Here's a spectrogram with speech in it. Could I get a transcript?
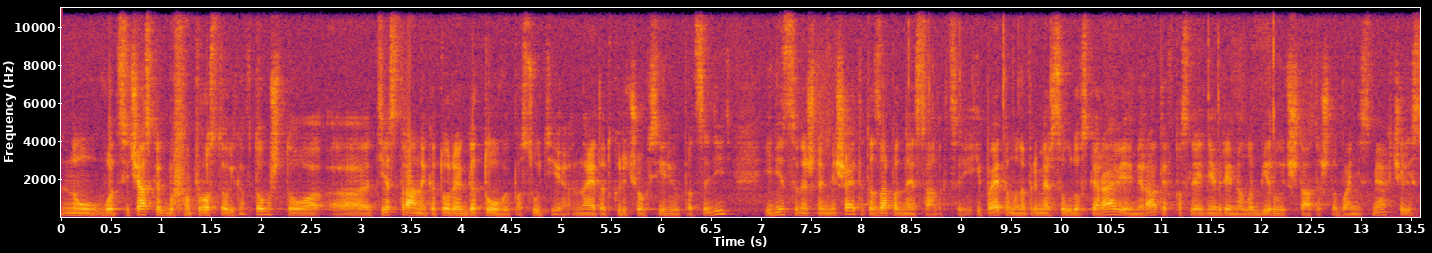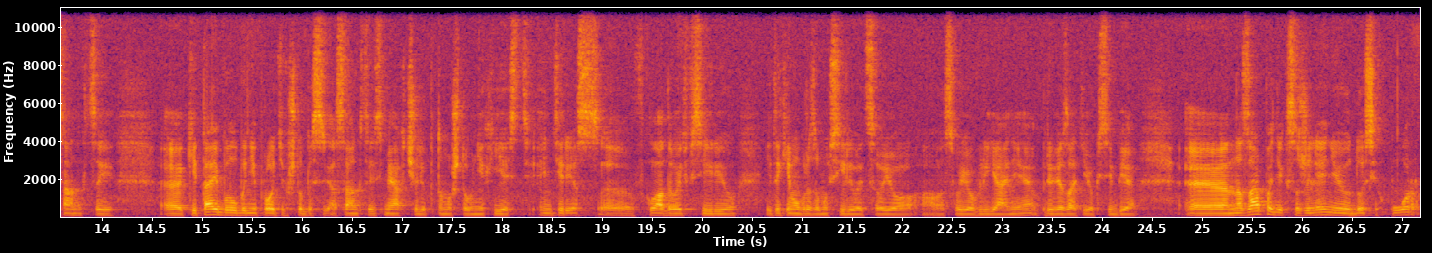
Ну, вот сейчас как бы вопрос только в том, что э, те страны, которые готовы, по сути, на этот крючок Сирию подсадить, единственное, что им мешает, это западные санкции. И поэтому, например, Саудовская Аравия, Эмираты в последнее время лоббируют Штаты, чтобы они смягчили санкции. Э, Китай был бы не против, чтобы санкции смягчили, потому что у них есть интерес э, вкладывать в Сирию и таким образом усиливать свое, э, свое влияние, привязать ее к себе. На Западе, к сожалению, до сих пор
